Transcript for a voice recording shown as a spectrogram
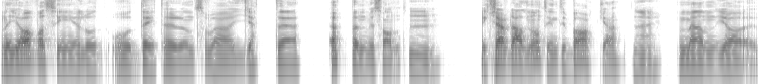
När jag var singel och, och dejtade runt så var jag jätteöppen med sånt. Mm. Jag krävde aldrig någonting tillbaka, Nej. men jag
